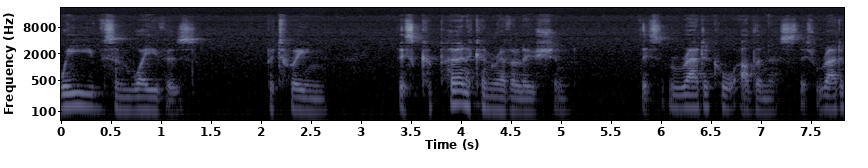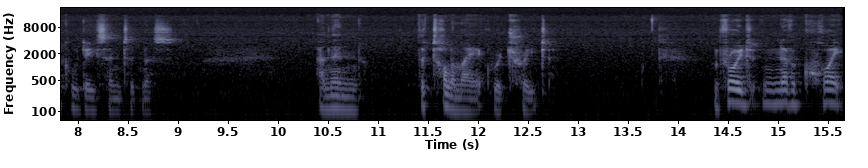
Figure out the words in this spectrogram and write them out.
weaves and wavers between this Copernican revolution, this radical otherness, this radical decenteredness, and then the Ptolemaic retreat. And Freud never quite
